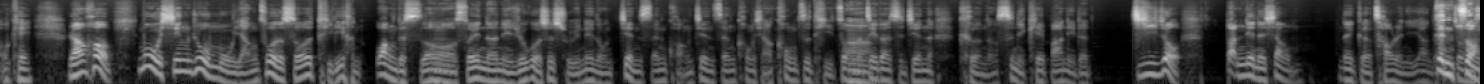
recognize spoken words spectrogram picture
，OK。然后木星入母羊座的时候，体力很旺的时候，嗯。所以呢，你如果是属于那种健身狂、健身控，想要控制体重的嗯。这段时间呢，可能是你可以把你的肌肉锻炼的像那个超人一样的更壮。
